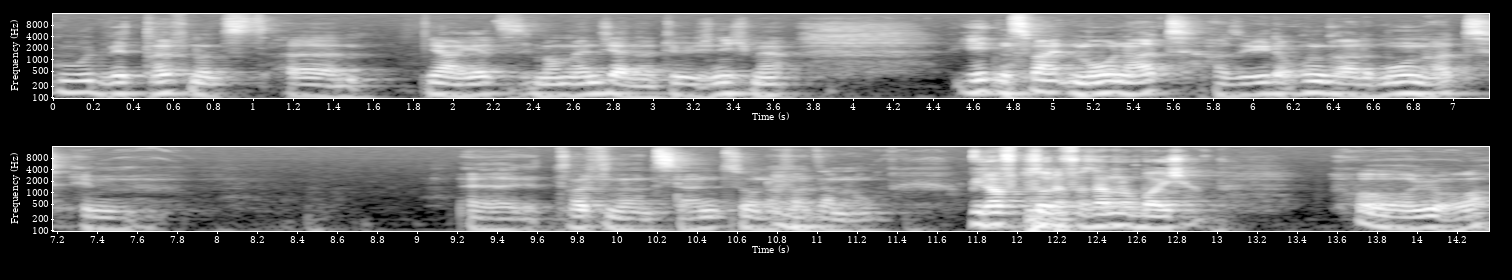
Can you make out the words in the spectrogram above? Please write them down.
gut. Wir treffen uns ähm, ja jetzt im Moment ja natürlich nicht mehr. Jeden zweiten Monat, also jeder ungerade Monat, im, äh, treffen wir uns dann zu einer Versammlung. Wie läuft so eine Versammlung bei euch ab? Oh ja.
